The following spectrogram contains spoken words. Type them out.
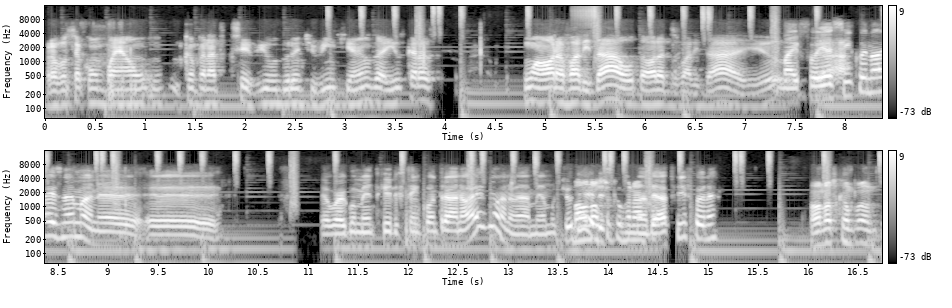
para você acompanhar um, um campeonato que você viu durante 20 anos aí os caras uma hora validar, outra hora desvalidar. Eu, Mas foi Ah, assim com nós, né, mano? É, é, é o argumento que eles têm contra nós, mano. É mesmo que o Mas o deles. nosso campeonato- Mandei a FIFA, né? O nosso campe-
